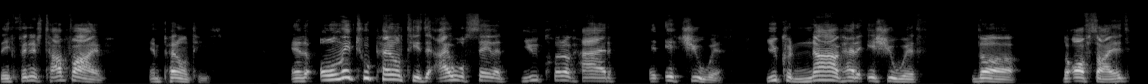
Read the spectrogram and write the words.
They finished top five in penalties. And the only two penalties that I will say that you could have had an issue with, you could not have had an issue with the the offsides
